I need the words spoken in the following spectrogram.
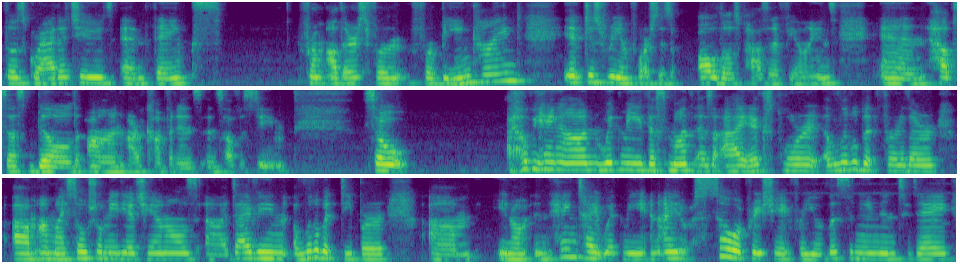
those gratitudes and thanks from others for for being kind it just reinforces all those positive feelings and helps us build on our confidence and self-esteem. So I hope you hang on with me this month as I explore it a little bit further um, on my social media channels, uh, diving a little bit deeper, um, you know, and hang tight with me. And I so appreciate for you listening in today.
